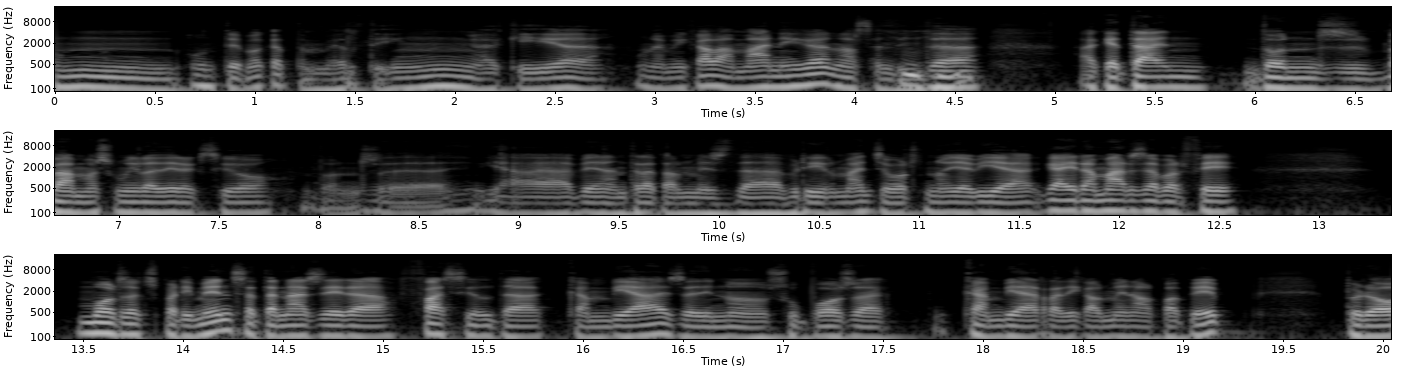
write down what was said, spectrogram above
un, un tema que també el tinc aquí eh, una mica a la màniga, en el sentit de aquest any doncs, vam assumir la direcció doncs, eh, ja ben entrat al mes d'abril-maig, llavors no hi havia gaire marge per fer molts experiments. Satanàs era fàcil de canviar, és a dir, no suposa canviar radicalment el paper, però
